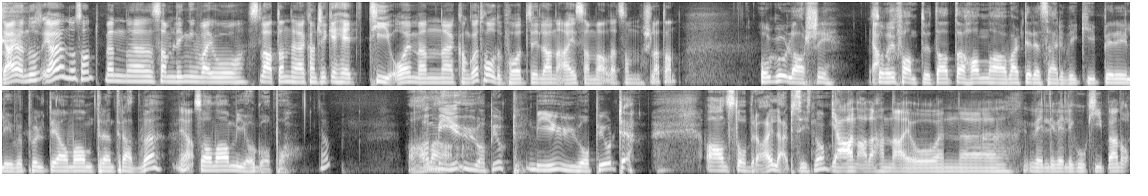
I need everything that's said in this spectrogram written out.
ja, ja, noe, ja, noe sånt. Men uh, sammenligning var jo Zlatan. Det er kanskje ikke helt ti år, men kan godt holde på til han er i samme alder som Zlatan. Og Gulashi, Ja. som vi fant ut at han har vært reservekeeper i Liverpool til han var omtrent 30, Ja. så han har mye å gå på. Han er mye uoppgjort. mye uoppgjort, ja. Han står bra i Leipzig nå. Ja, han er, han er jo en uh, veldig, veldig god keeper nå.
